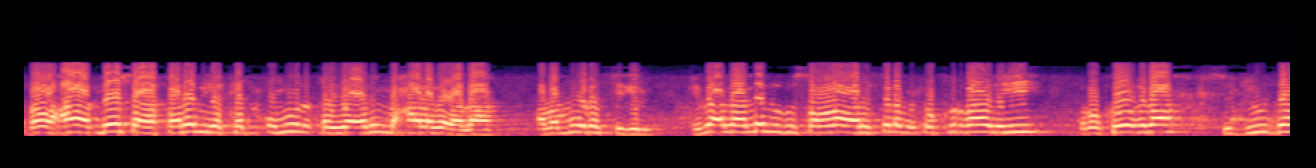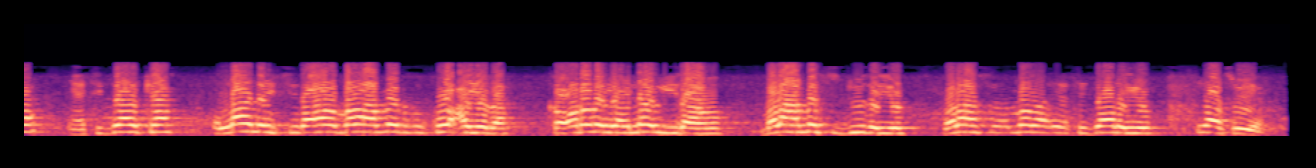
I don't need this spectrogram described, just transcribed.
طبعا ماشا فلم يكن أمور دوارين محالة وضع أما أمور السجن بمعنى النبي صلى الله عليه وسلم حكر هذه ركوعنا سجودة اعتدالك الله ليس له بلا ما ركوع عيبة. كأرضا يعلو يلاه بلا ما سجود أيه بلا ما اعتدال أيه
